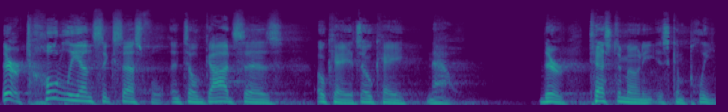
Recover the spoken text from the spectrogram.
they're totally unsuccessful until God says, okay, it's okay now. Their testimony is complete.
